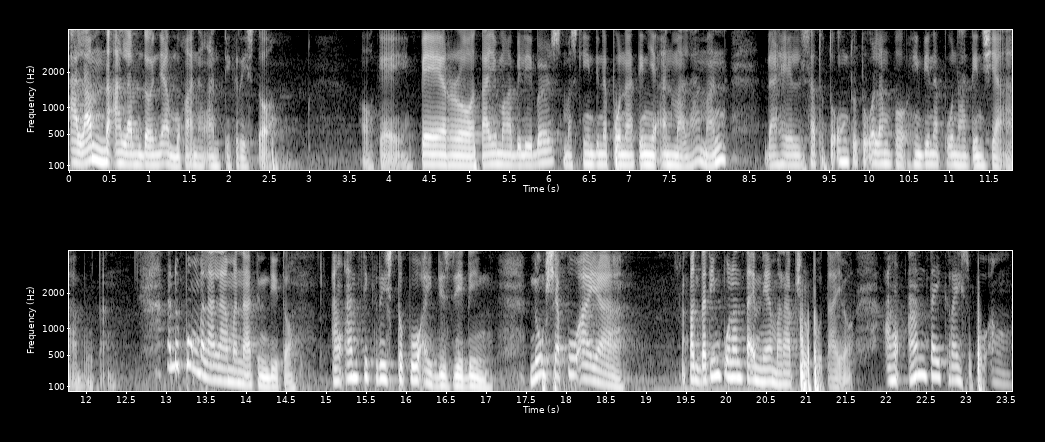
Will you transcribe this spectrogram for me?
Alam na alam daw niya ang mukha ng Antikristo. Okay. Pero tayo mga believers, maski hindi na po natin yan malaman, dahil sa totoong totoo lang po, hindi na po natin siya aabutan. Ano pong malalaman natin dito? Ang Antikristo po ay deceiving. Nung siya po ay, ah, pagdating po ng time niya, marapture po tayo. Ang Antichrist po ang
